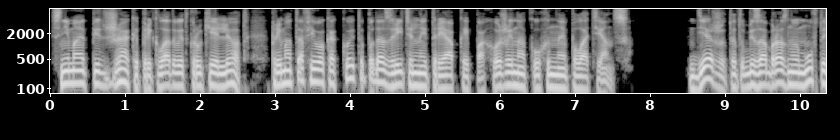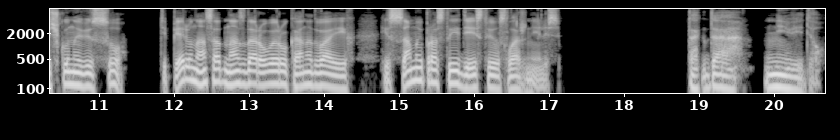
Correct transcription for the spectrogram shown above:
Снимает пиджак и прикладывает к руке лед, примотав его какой-то подозрительной тряпкой, похожей на кухонное полотенце. Держит эту безобразную муфточку на весу, Теперь у нас одна здоровая рука на двоих, и самые простые действия усложнились. «Тогда не видел»,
